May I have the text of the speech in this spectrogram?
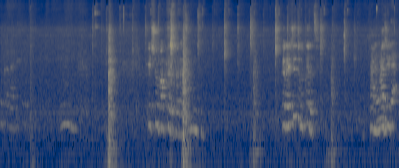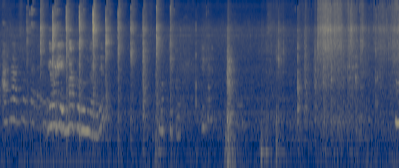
करायचं. केशव भाकर तुला खरंच. थांब माझी एवढी एक भाकर होऊन जाऊ दे मग तू कर ठीक आहे मला असं कशाला बोलले करायचं लागेल? मग इकडे. हे असे लाटण्याने करायला लागेल. लाटण्याने नाही करत भाकर अशी भाकरून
